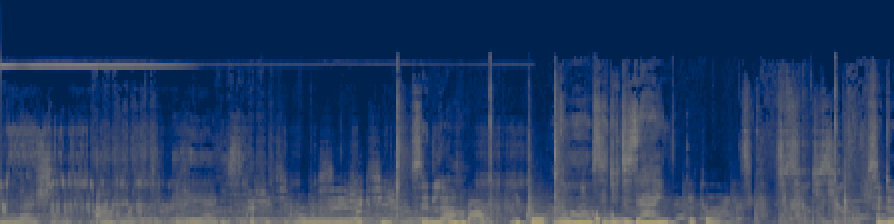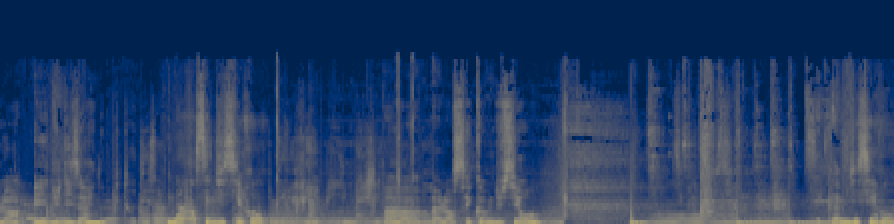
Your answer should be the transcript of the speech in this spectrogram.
Imaginer, inventer, réaliser. Effectivement, c'est effectif. C'est de l'art? Du coup? Non, c'est du design. Et toi? C'est comme, c'est de l'art et du design Plutôt des Non, c'est du sirop. Ah, alors c'est comme du sirop. C'est comme du sirop,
